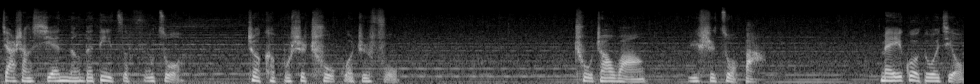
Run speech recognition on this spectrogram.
加上贤能的弟子辅佐。这可不是楚国之福。楚昭王于是作罢。没过多久，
